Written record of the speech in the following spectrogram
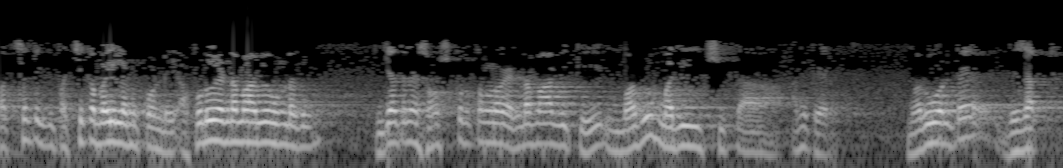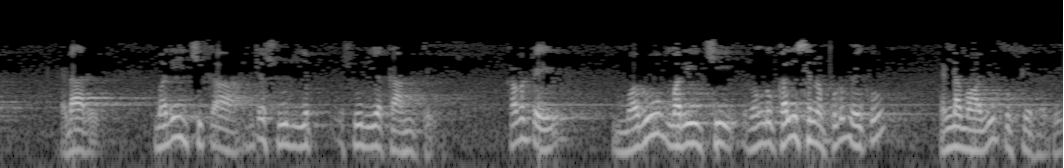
పచ్చటికి పచ్చిక బయలనుకోండి అప్పుడు ఎండమావి ఉండదు. ఇంకేతనే సంస్కృతంలో ఎండమావికి మరు మరీచిక అని పేరు. మరు అంటే డిజర్ట్ ఎడారి. మరీచిక అంటే సూర్య సూర్యకాంతి. కాబట్టి మరు మరీచి రెండు కలిసినప్పుడు మీకు ఎండమావి పుట్టినది.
